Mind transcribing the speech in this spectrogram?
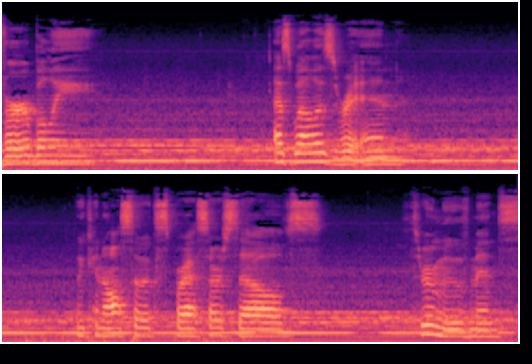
verbally, as well as written. Can also express ourselves through movements,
